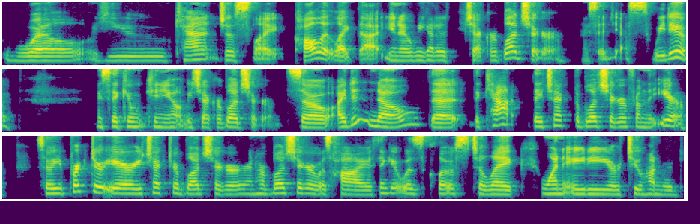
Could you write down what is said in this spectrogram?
Well, you can't just like call it like that. You know, we got to check her blood sugar. I said, Yes, we do. I said, can, can you help me check her blood sugar? So I didn't know that the cat, they checked the blood sugar from the ear. So he pricked her ear, he checked her blood sugar, and her blood sugar was high. I think it was close to like 180 or 200.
